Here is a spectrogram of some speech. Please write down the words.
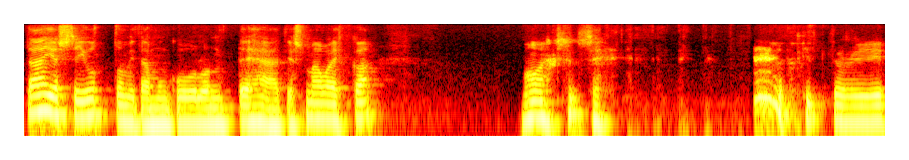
tää ei ole se juttu, mitä mun kuuluu nyt tehdä, että jos mä vaikka, mä se, Victory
